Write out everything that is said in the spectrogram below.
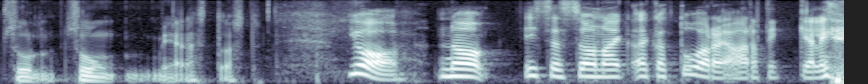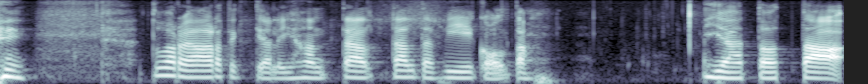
sun, sun mielestä tuosta. Joo, no itse asiassa se on aika, aika tuore artikkeli, tuore artikkeli ihan täl, tältä viikolta. Ja tota,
